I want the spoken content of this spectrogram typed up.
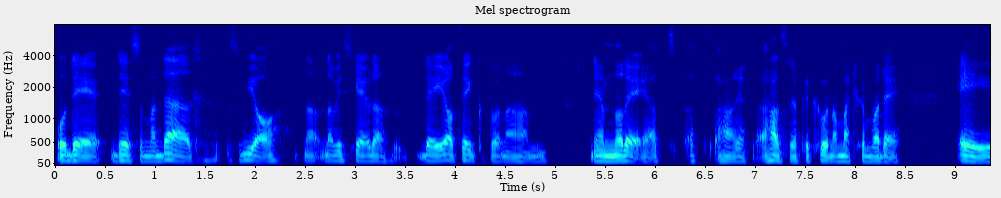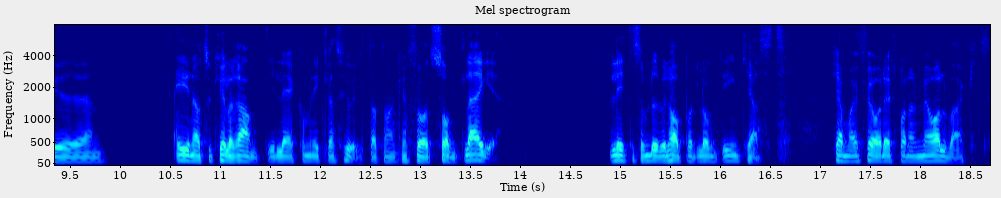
Och det, det som man där, som jag, när, när vi skrev där, det jag tänker på när han nämner det, att, att han, hans reflektion av matchen var det, är ju, eh, är ju något så kul i lek med Niklas Hult, att man kan få ett sånt läge. Lite som du vill ha på ett långt inkast, kan man ju få det från en målvakt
